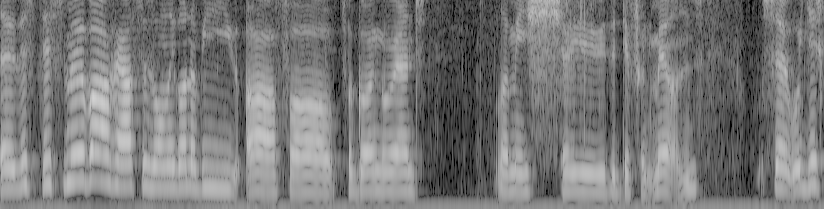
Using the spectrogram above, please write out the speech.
So this this mobile house is only gonna be uh for for going around. Let me show you the different mountains. So we're just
